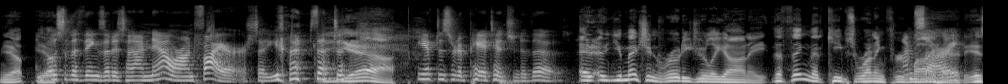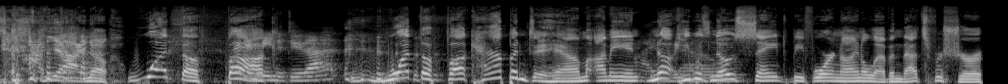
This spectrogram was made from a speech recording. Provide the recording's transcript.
Yep, And yep. most of the things at a time now are on fire, so you have to Yeah. you have to sort of pay attention to those. And you mentioned Rudy Giuliani. The thing that keeps running through I'm my sorry. head is, yeah, I know. What the I didn't mean to do that. what the fuck happened to him? I mean, I no, he was no saint before 9 11, that's for sure.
